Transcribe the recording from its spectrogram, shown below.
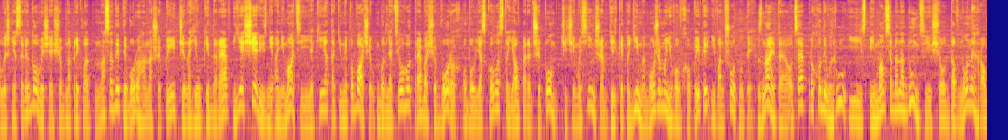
навколишнє середовище, щоб, наприклад, насадити ворога на шипи чи на гілки дерев. Є ще різні анімації, які я так і не побачив. Бо для цього треба, щоб ворог обов'язково стояв перед шипом чи чимось іншим. Тільки тоді ми можемо його вхопити і ваншотнути. Знаєте, оце проходив гру і спіймав себе на думці, що давно не грав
